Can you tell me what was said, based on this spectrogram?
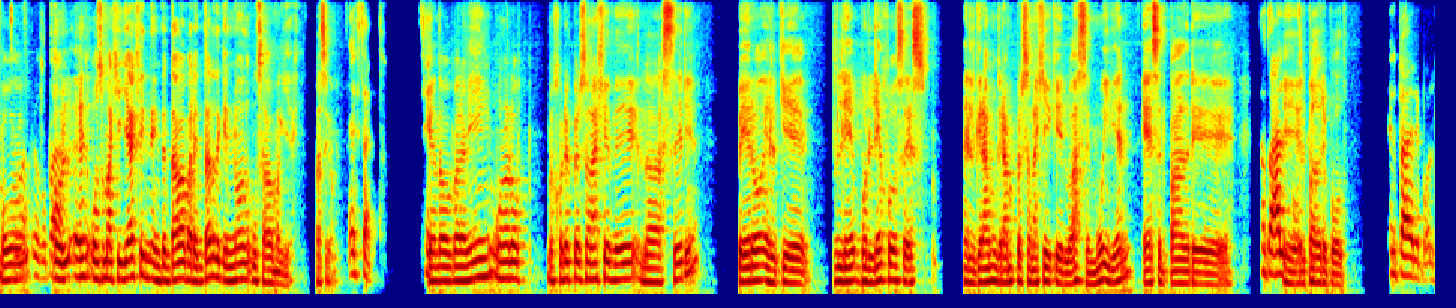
o, o- o su maquillaje intentaba aparentar de que no usaba maquillaje, básicamente. Exacto. Sí. Siendo para mí uno de los mejores personajes de la serie, pero el que le- por lejos es el gran, gran personaje que lo hace muy bien, es el padre, Total. eh, el padre Paul. El padre Paul,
